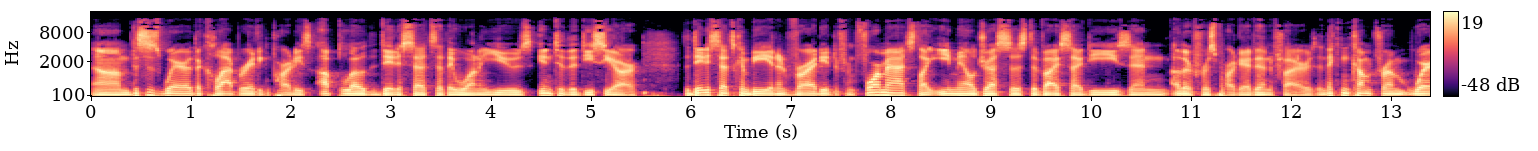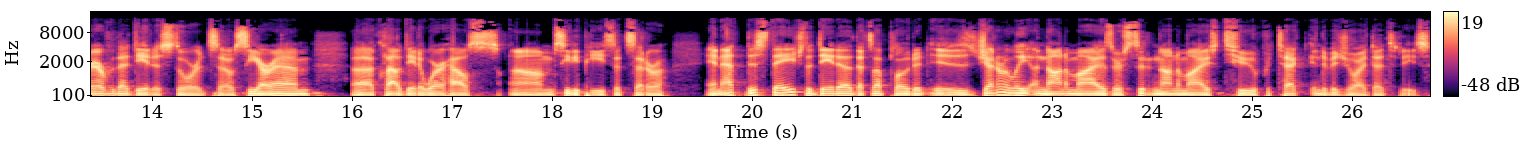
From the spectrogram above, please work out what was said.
Um, this is where the collaborating parties upload the data sets that they want to use into the DCR. The data sets can be in a variety of different formats like email addresses, device IDs, and other first party identifiers. And they can come from wherever that data is stored. So CRM, uh, cloud data warehouse, um, CDPs, etc. And at this stage, the data that's uploaded is generally anonymized or pseudonymized to protect individual identities.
